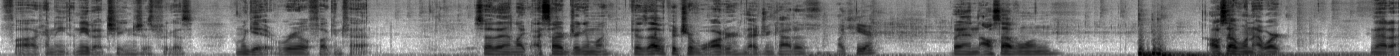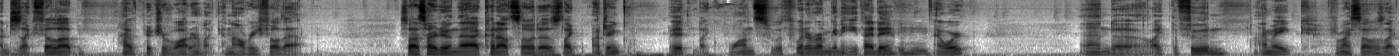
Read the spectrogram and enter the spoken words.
fuck, I need, I need to change this because I'm gonna get real fucking fat. So then, like, I started drinking my, cause I have a pitcher of water that I drink out of, like here, but then I also have one. I also have one at work that I just like fill up, have a pitcher of water, like, and I'll refill that. So I started doing that. Cut out sodas. Like I drink it like once with whatever I'm gonna eat that day Mhm. at work. And uh like the food I make for myself is like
